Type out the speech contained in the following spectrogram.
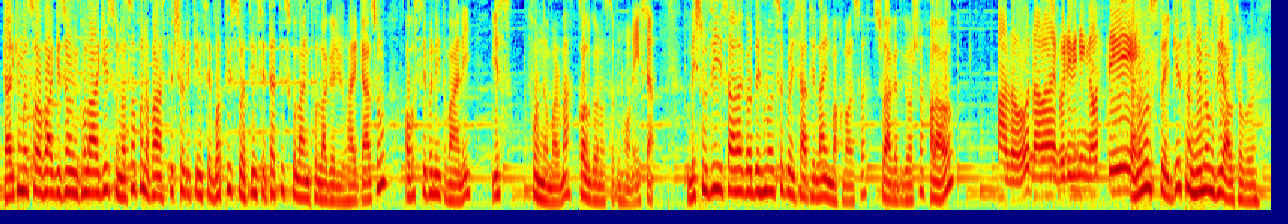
कार्यक्रममा सहभागी जनको लागि शून्य सपन्न पाँच त्रिसठी तिन सय बत्तिस र तिन सय तेत्तिसको लाइन खुल्ला गरिरहेका छौँ। अवश्य पनि तपाईँले यस फोन नम्बरमा कल गर्न सक्नुहुनेछ। विष्णुजी इसारा गर्दै हुनुहुन्छ कोही साथी लाइनमा हुनुहुन्छ? स्वागत गर्छ। हेलो। हेलो गुड इभिनिङ नमस्ते। नमस्ते के छ निलमजी हालखबर?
